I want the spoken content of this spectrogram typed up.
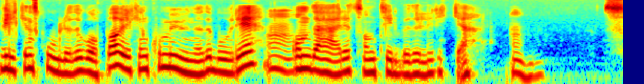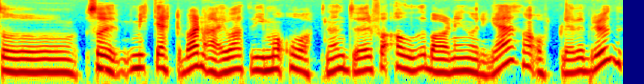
hvilken skole du går på, hvilken kommune du bor i, Mm. om det er et sånt tilbud eller ikke. Mm. Så, så mitt hjertebarn er jo at vi må åpne en dør for alle barn i Norge som opplever brudd.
